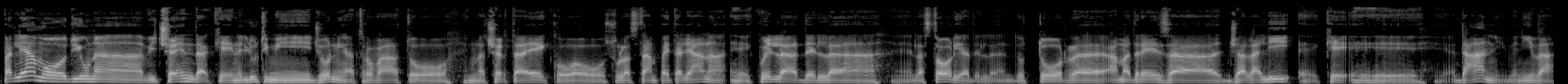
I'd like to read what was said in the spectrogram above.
Parliamo di una vicenda che negli ultimi giorni ha trovato una certa eco sulla stampa italiana, è quella della eh, storia del dottor eh, Amadresa Jalali eh, che eh, da anni veniva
